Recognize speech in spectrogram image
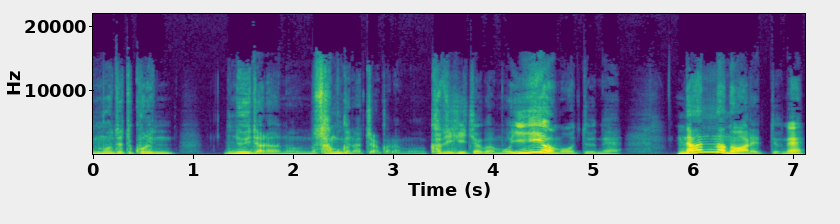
もうだってこれ脱いだらあの寒くなっちゃうからもう風邪ひいちゃうからもういいよもうっていうね。何なのあれっていうね。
